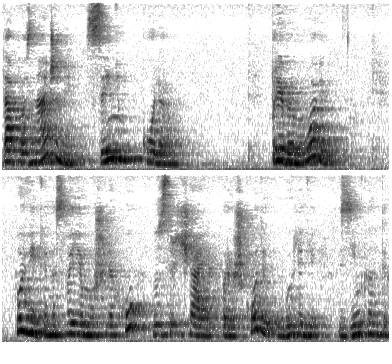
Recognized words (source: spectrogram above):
та позначений синім кольором. При вимові повітря на своєму шляху зустрічає перешкоди у вигляді зімкнутих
